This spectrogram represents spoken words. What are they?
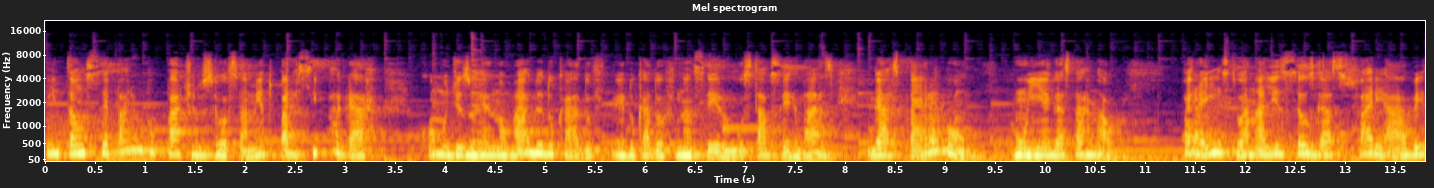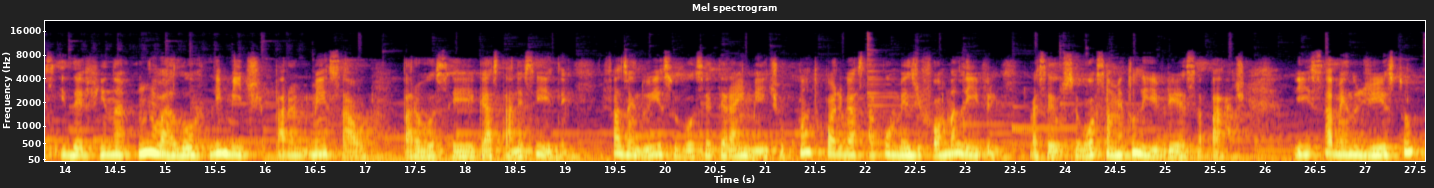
Então, separe uma parte do seu orçamento para se pagar. Como diz o renomado educado, educador financeiro Gustavo Cerbasi, gastar é bom, ruim é gastar mal. Para isso, analise seus gastos variáveis e defina um valor limite para mensal para você gastar nesse item. Fazendo isso, você terá em mente o quanto pode gastar por mês de forma livre. Vai ser o seu orçamento livre essa parte. E sabendo disto,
